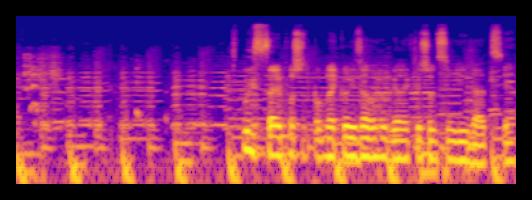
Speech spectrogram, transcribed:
Twój stary poszedł po mleko i założył galaktyczną cywilizację.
